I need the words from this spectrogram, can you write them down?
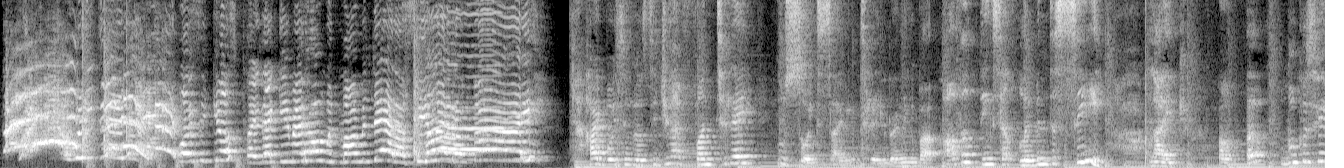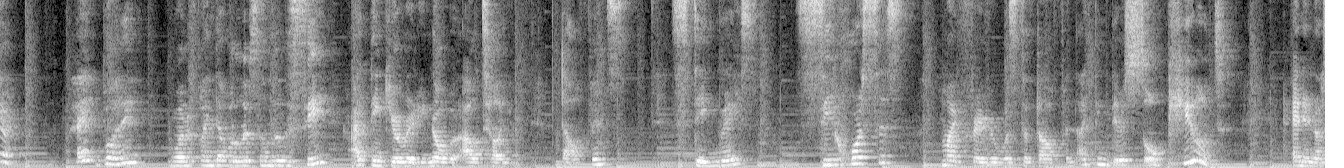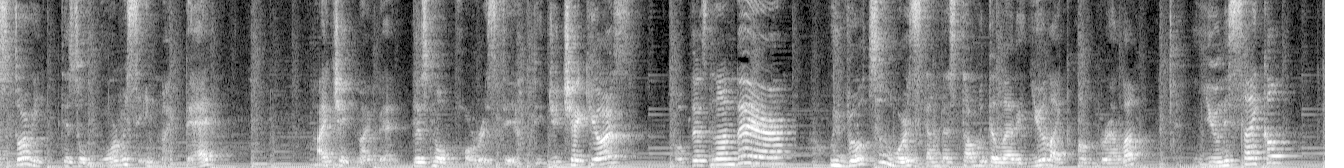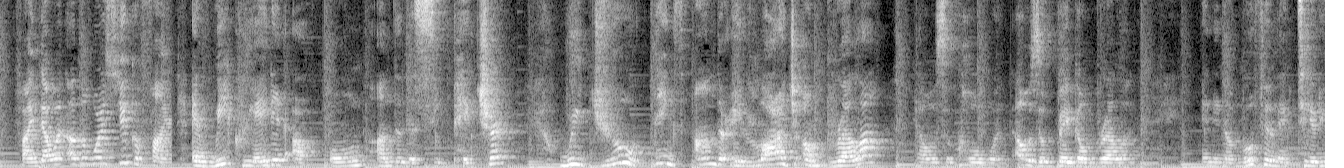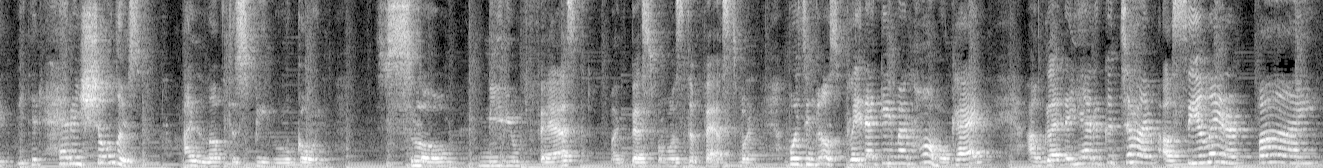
Ah! We did it! Boys and girls, play that game at home with mom. And dad. I'll see you later. Bye. Hi boys and girls, did you have fun today? It was so exciting today learning about other things that live in the sea. Like, oh, uh, Lucas here. Hey buddy, you wanna find out what lives under the sea? I think you already know, but I'll tell you. Dolphins, stingrays, seahorses. My favorite was the dolphin. I think they're so cute. And in our story, there's a walrus in my bed. I checked my bed. There's no walrus there. Did you check yours? Hope there's none there. We wrote some words down that start with the letter U like umbrella, unicycle. Find out what other words you could find. And we created our own under the sea picture. We drew things under a large umbrella. That was a cool one. That was a big umbrella. And in our movement activity, we did head and shoulders. I love the speed we were going. Slow, medium, fast. My best one was the fast one. Boys and girls, play that game at home, okay? I'm glad that you had a good time. I'll see you later. Bye.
